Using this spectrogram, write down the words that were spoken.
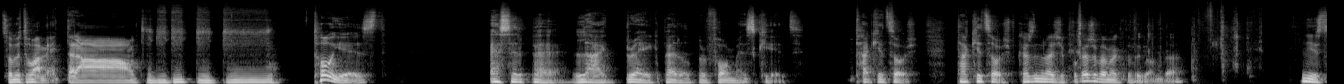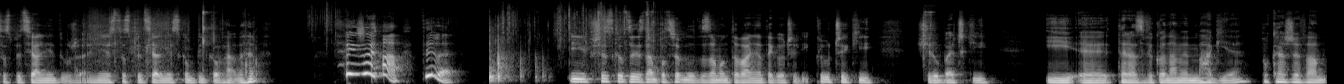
co my tu mamy. To jest SRP Light Brake Pedal Performance Kit. Takie coś. Takie coś. W każdym razie pokażę Wam, jak to wygląda. Nie jest to specjalnie duże, nie jest to specjalnie skomplikowane. Także ha, tyle. I wszystko, co jest nam potrzebne do zamontowania tego, czyli kluczyki, śrubeczki. I e, teraz wykonamy magię. Pokażę Wam,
